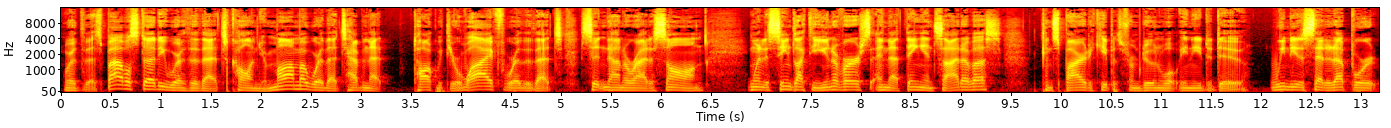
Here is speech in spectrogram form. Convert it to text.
whether that's Bible study, whether that's calling your mama, whether that's having that talk with your wife, whether that's sitting down to write a song. When it seems like the universe and that thing inside of us conspire to keep us from doing what we need to do, we need to set it up where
